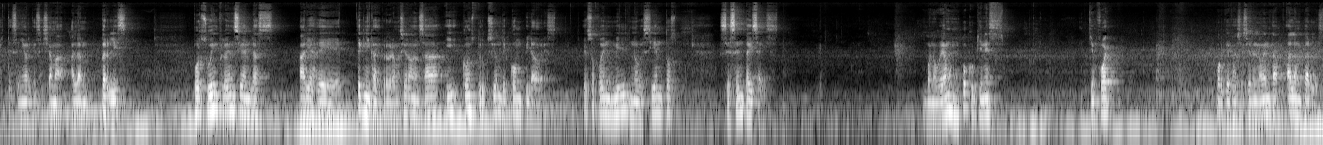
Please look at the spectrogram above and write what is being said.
este señor que se llama Alan Perlis por su influencia en las áreas de técnicas de programación avanzada y construcción de compiladores. Eso fue en 1966. Bueno, veamos un poco quién es, quién fue, porque falleció en el 90, Alan Perlis.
